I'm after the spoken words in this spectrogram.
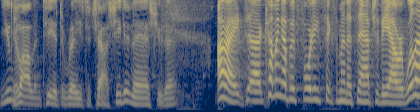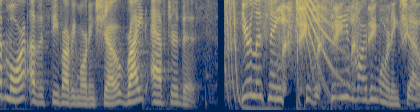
You volunteered to raise the child. She didn't ask you that. All right, uh, coming up at 46 minutes after the hour, we'll have more of the Steve Harvey Morning Show right after this. You're listening to the Steve Harvey Morning Show.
